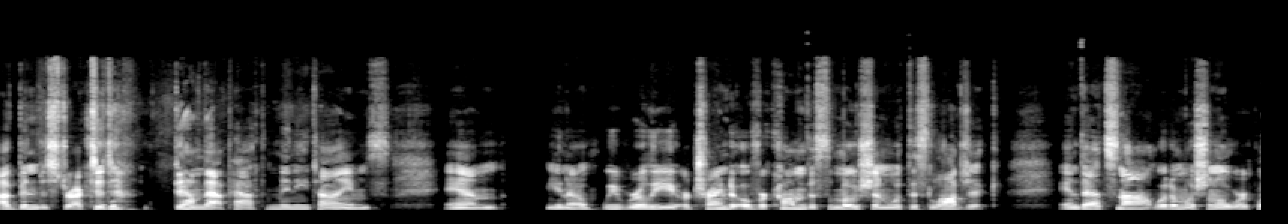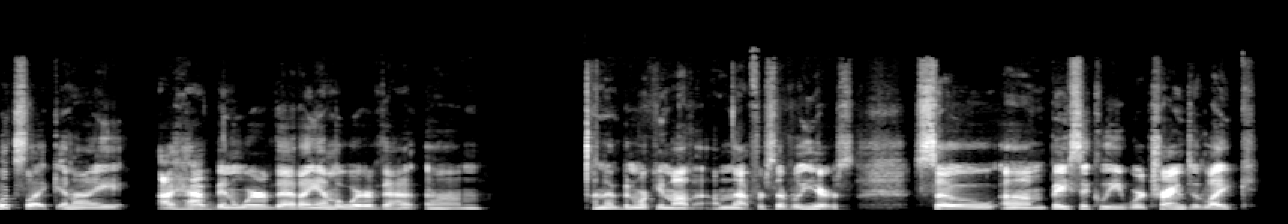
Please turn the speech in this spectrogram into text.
I've been distracted down that path many times. And, you know, we really are trying to overcome this emotion with this logic. And that's not what emotional work looks like. And I, I have been aware of that. I am aware of that. Um, and I've been working on, on that for several years. So, um, basically we're trying to like,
